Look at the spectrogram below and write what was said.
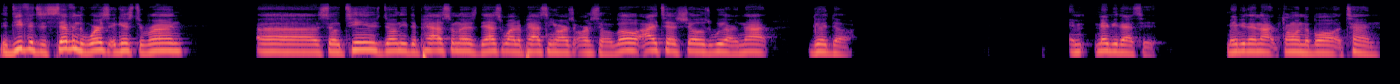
The defense is seventh worst against the run. Uh, so teams don't need to pass on us. That's why the passing yards are so low. I test shows we are not good though. And maybe that's it. Maybe they're not throwing the ball a ton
